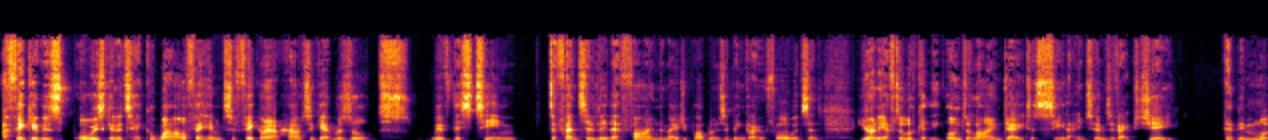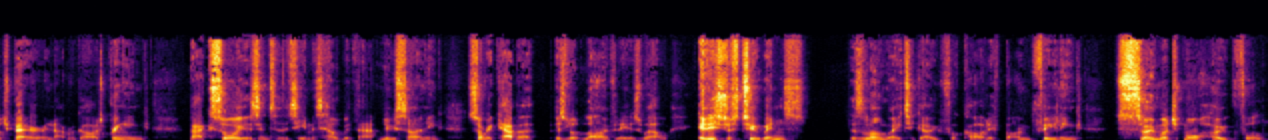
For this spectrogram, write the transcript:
I think it was always going to take a while for him to figure out how to get results with this team. Defensively, they're fine. The major problems have been going forwards, and you only have to look at the underlying data to see that in terms of XG, they've been much better in that regard. Bringing back Sawyers into the team has helped with that. New signing, Sory, Kaba has looked lively as well. It is just two wins. There's a long way to go for Cardiff, but I'm feeling so much more hopeful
